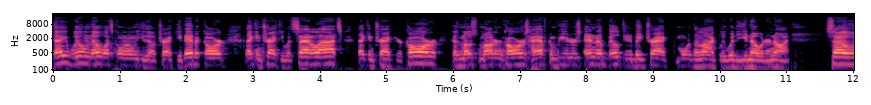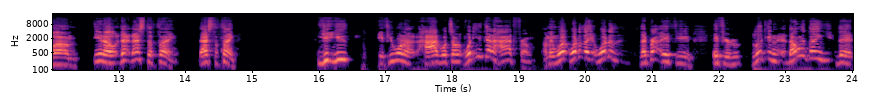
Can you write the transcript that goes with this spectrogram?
they will know what's going on with you. They'll track your debit card. They can track you with satellites. They can track your car because most modern cars have computers and the ability to be tracked more than likely, whether you know it or not. So, um, you know, that, that's the thing. That's the thing. You, you, if you want to hide what's on, what do you got to hide from? I mean, what, what are they, what are they probably if you if you're looking the only thing that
